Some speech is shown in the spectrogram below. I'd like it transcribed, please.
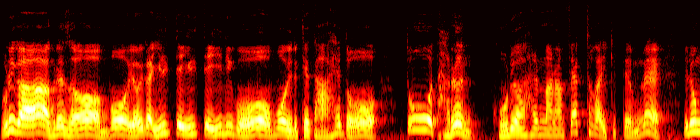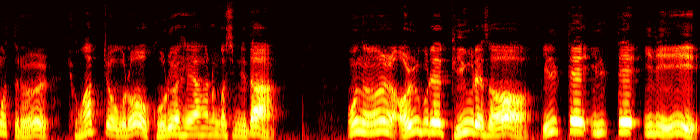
우리가 그래서 뭐 여기가 1대 1대 1이고 뭐 이렇게 다 해도 또 다른 고려할 만한 팩터가 있기 때문에 이런 것들을 종합적으로 고려해야 하는 것입니다. 오늘 얼굴의 비율에서 1대 1대 1이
